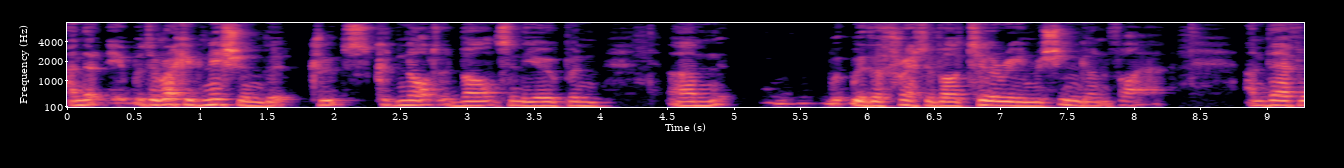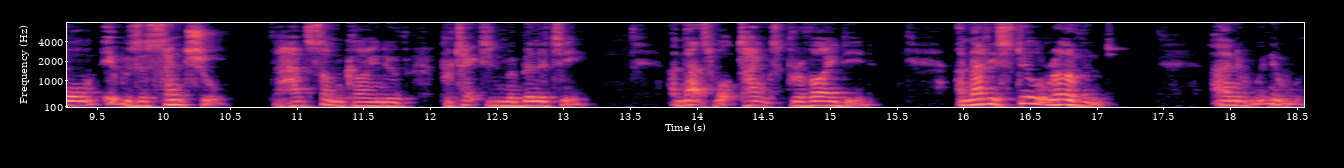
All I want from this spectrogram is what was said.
and that it was a recognition that troops could not advance in the open um, with the threat of artillery and machine gun fire, and therefore it was essential to have some kind of protected mobility, and that's what tanks provided, and that is still relevant. And you know,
